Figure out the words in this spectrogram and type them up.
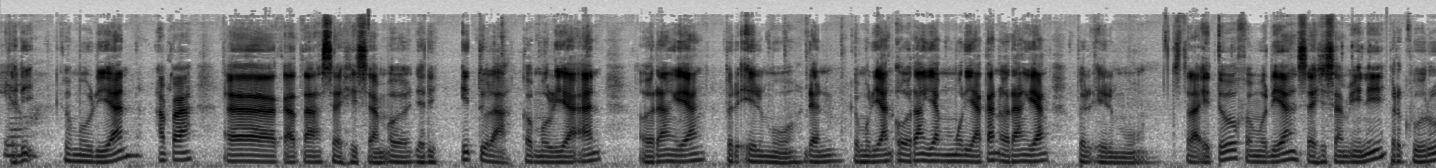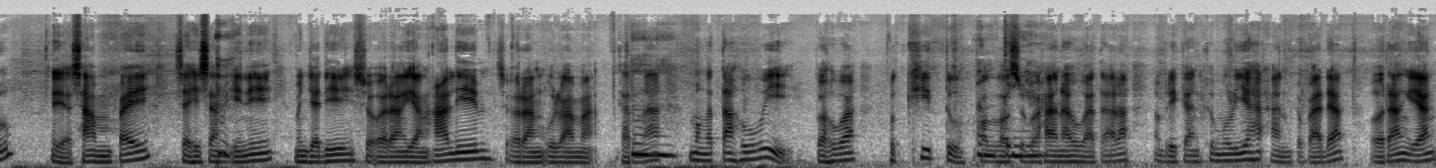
Ya Jadi kemudian apa eh, kata Syekh? Oh, jadi itulah kemuliaan orang yang berilmu dan kemudian orang yang memuliakan orang yang berilmu. Setelah itu kemudian Syekh Hisam ini berguru ya sampai Syekh Hisam ini menjadi seorang yang alim, seorang ulama karena Hmm. mengetahui bahwa begitu Allah Pentingnya. Subhanahu wa taala memberikan kemuliaan kepada orang yang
